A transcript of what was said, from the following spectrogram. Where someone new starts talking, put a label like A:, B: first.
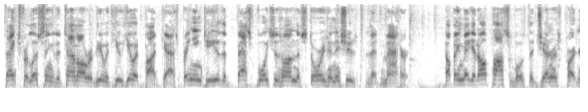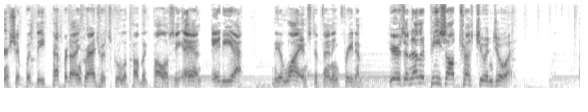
A: Thanks for listening to the Town Hall Review with Hugh Hewitt podcast, bringing to you the best voices on the stories and issues that matter. Helping make it all possible is the generous partnership with the Pepperdine Graduate School of Public Policy and ADF, the Alliance Defending Freedom. Here's another piece I'll trust you enjoy.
